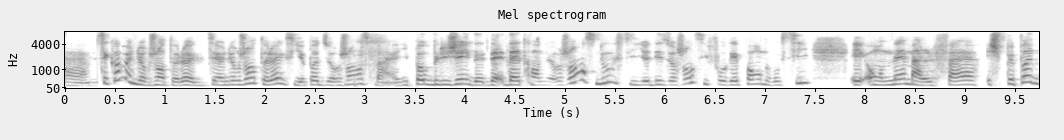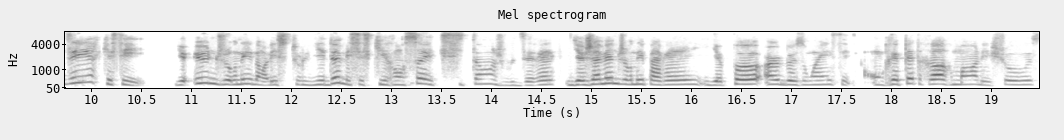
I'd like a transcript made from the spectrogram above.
Euh, c'est comme un urgentologue. T'sais, un urgentologue, s'il n'y a pas d'urgence, ben, il n'est pas obligé d'être en urgence. Nous, s'il y a des urgences, il faut répondre aussi et on aime à le faire. Je ne peux pas dire que c'est il y a une journée dans les souliers d'eux, mais c'est ce qui rend ça excitant, je vous dirais. Il n'y a jamais une journée pareille, il n'y a pas un besoin, on répète rarement les choses,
